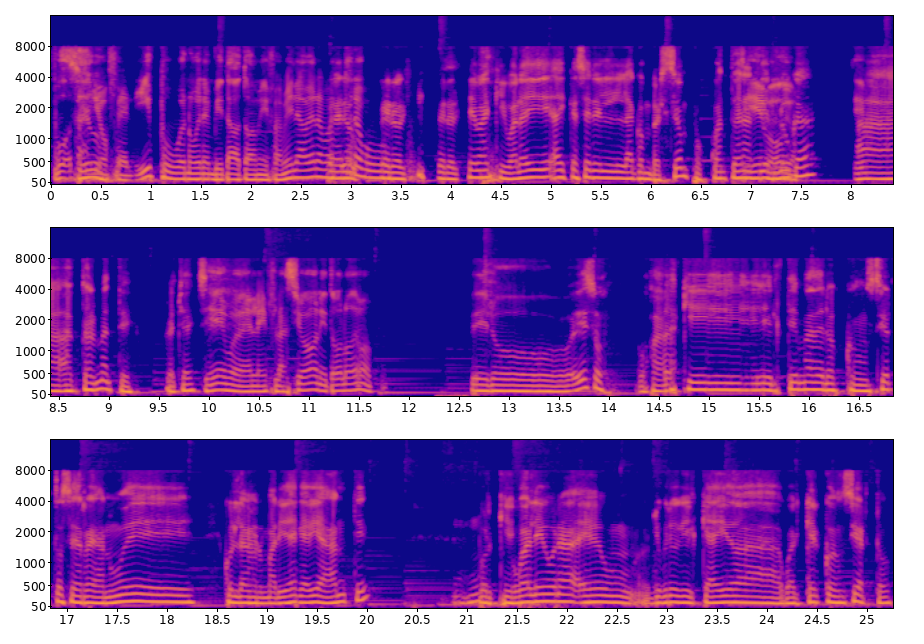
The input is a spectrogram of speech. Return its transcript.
Puta, yo feliz, pues bueno, hubiera invitado a toda mi familia a ver a Pantera, pero, pero, pero, el tema es que igual hay, hay que hacer la conversión, pues ¿cuánto eran 10 lucas actualmente? Sí, pues la inflación y todo lo demás. Pero eso, ojalá que el tema de los conciertos se reanude con la normalidad que había antes. Porque igual es una, es un, yo creo que el que ha ido a cualquier concierto,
